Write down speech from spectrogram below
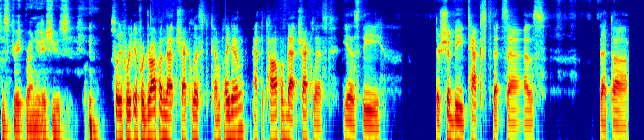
just create brand new issues. So if we're, if we're dropping that checklist template in, at the top of that checklist is the, there should be text that says that uh,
